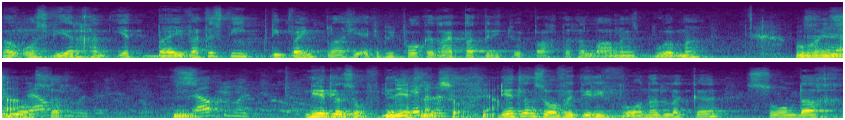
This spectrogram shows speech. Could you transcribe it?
wou ons weer gaan eet by wat is die die wynplaas jy uit op die Polkadraai pad met die twee pragtige ladingsbome? O ja. Welgemoed. Welgemoed. Neerlingshof. Neerlingshof, ja. Neerlingshof het hierdie wonderlike Sondag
